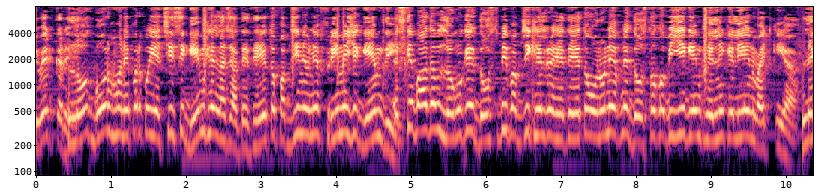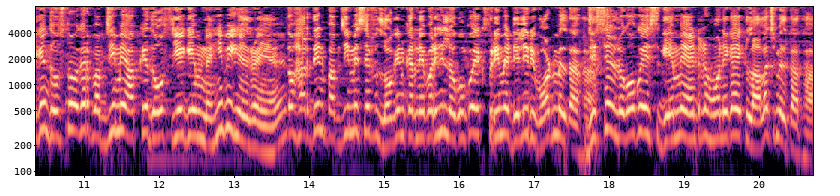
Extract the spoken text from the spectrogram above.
मोटिवेट करे। लोग बोर होने पर कोई अच्छी सी गेम खेलना चाहते थे तो पबजी ने उन्हें फ्री में ये गेम दी। इसके बाद अब लोगों के दोस्त भी पबजी खेल रहे थे तो उन्होंने अपने दोस्तों को भी ये गेम खेलने के लिए इन्वाइट किया। लेकिन दोस्तों, अगर पबजी में आपके दोस्त ये गेम नहीं भी खेल रहे हैं तो हर दिन पबजी में सिर्फ़ लॉग इन करने पर ही लोगों को एक फ्री में डेली रिवॉर्ड मिलता था, जिससे लोगों को इस गेम में एंटर होने का एक लालच मिलता था।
